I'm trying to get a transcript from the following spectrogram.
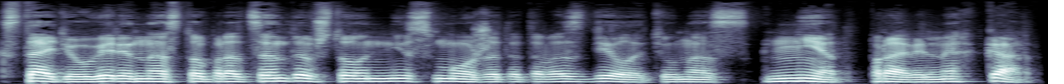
Кстати, уверен на сто процентов, что он не сможет этого сделать, у нас нет правильных карт.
